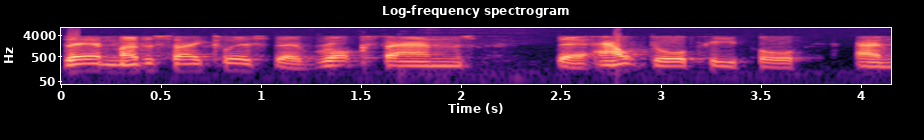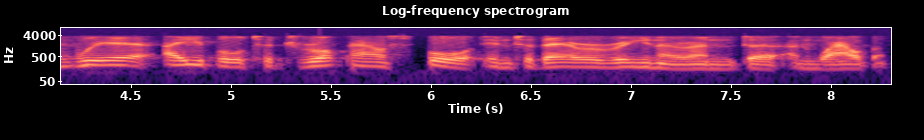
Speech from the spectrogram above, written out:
They're motorcyclists, they're rock fans, they're outdoor people, and we're able to drop our sport into their arena and uh, and wow them.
